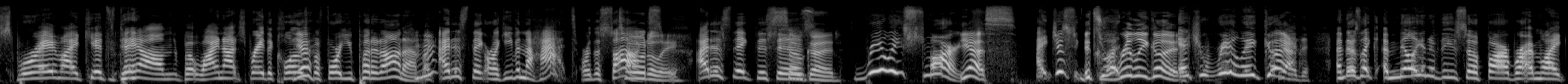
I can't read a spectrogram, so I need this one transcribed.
spray my kids down, but why not spray the clothes Yeah. Mm-hmm. before you put it on them? Like, I just think, or like even the hat or the socks. Totally. I just think this is So good. really smart. Yes. I just It's good. really good. It's really good. Yeah. And there's like a million of these so far where I'm like,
